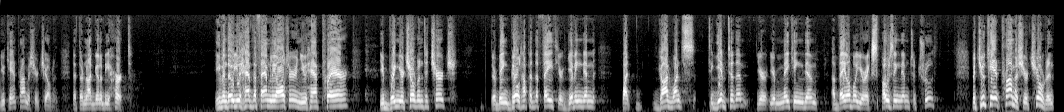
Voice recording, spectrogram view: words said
you can't promise your children that they're not going to be hurt. Even though you have the family altar and you have prayer, you bring your children to church, they're being built up in the faith, you're giving them what God wants to give to them, you're, you're making them available, you're exposing them to truth. But you can't promise your children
